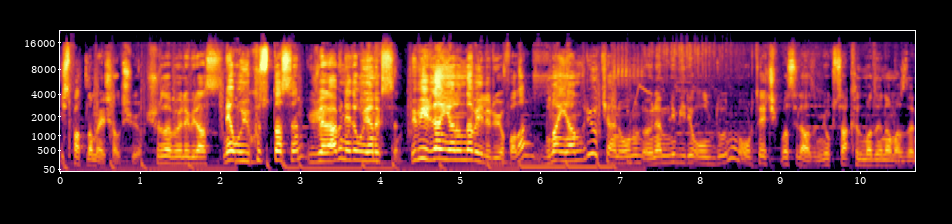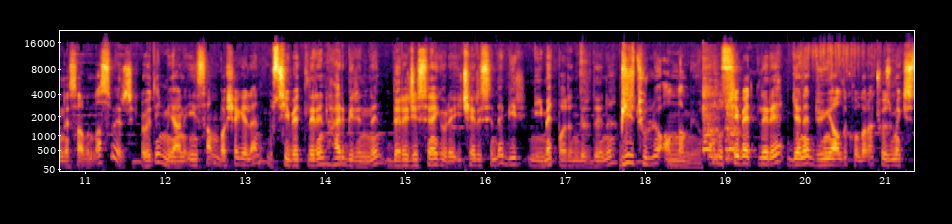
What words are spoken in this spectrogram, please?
ispatlamaya çalışıyor. Şurada böyle biraz ne uykusudasın Yücel abi ne de uyanıksın. Ve birden yanında beliriyor falan. Buna inandırıyor ki yani onun önemli biri olduğunun ortaya çıkması lazım. Yoksa kılmadığı namazların hesabını nasıl verecek? Öyle değil mi? Yani insan başa gelen musibetlerin her birinin derecesine göre içerisinde bir nimet barındırdığını bir türlü anlamıyor. O musibetleri gene dünyalık olarak çözmek istiyor.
